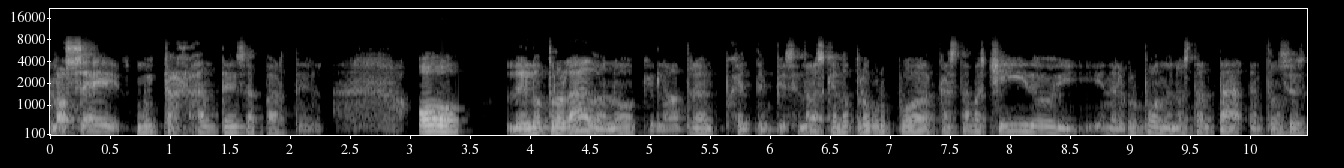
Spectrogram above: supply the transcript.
No sé, es muy cajante esa parte. O del otro lado, ¿no? Que la otra gente empiece, no, es que en otro grupo acá está más chido y en el grupo donde no están tan. Entonces,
